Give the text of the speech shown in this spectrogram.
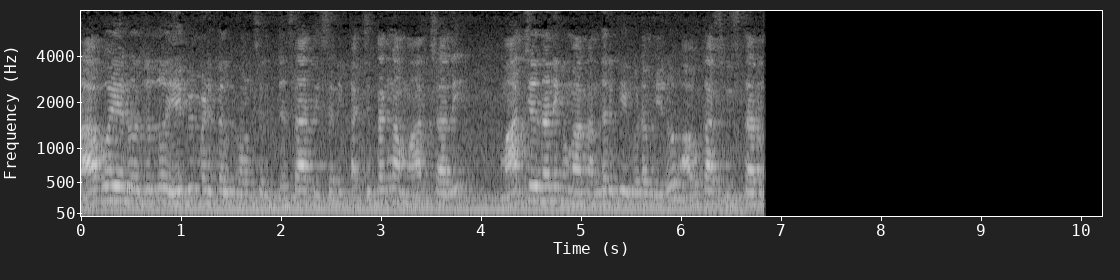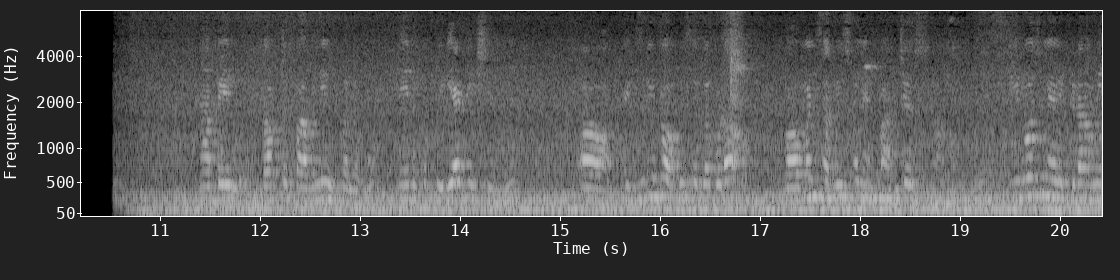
రాబోయే రోజుల్లో ఏపీ మెడికల్ కౌన్సిల్ దశ దిశని ఖచ్చితంగా మార్చాలి. మార్చేదానికి మాకు అందరికీ కూడా మీరు అవకాశం ఇస్తారు. నా పేరు డాక్టర్ పావని ఉప్పలము నేను ఒక పీడియాట్రిషియన్ని ఎగ్జిక్యూటివ్ ఆఫీసర్గా కూడా గవర్నమెంట్ సర్వీస్లో నేను పనిచేస్తున్నాను. ఈరోజు మేము ఇక్కడ మీ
